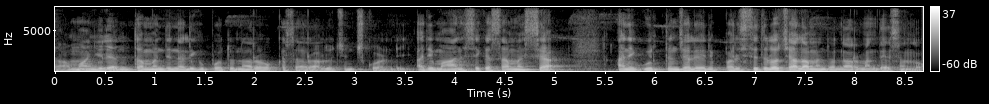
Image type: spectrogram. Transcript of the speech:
సామాన్యులు ఎంతమంది నలిగిపోతున్నారో ఒక్కసారి ఆలోచించుకోండి. అది మానసిక సమస్య. అని గుర్తించలేని పరిస్థితిలో చాలామంది ఉన్నారు మన దేశంలో.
